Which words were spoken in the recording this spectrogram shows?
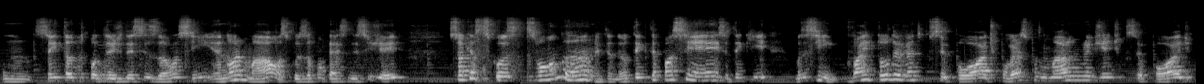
com, sem tanto poder de decisão, assim, é normal, as coisas acontecem desse jeito só que as coisas vão andando, entendeu? Tem que ter paciência, tem que. Mas assim, vai em todo evento que você pode, conversa com o maior número de gente que você pode,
